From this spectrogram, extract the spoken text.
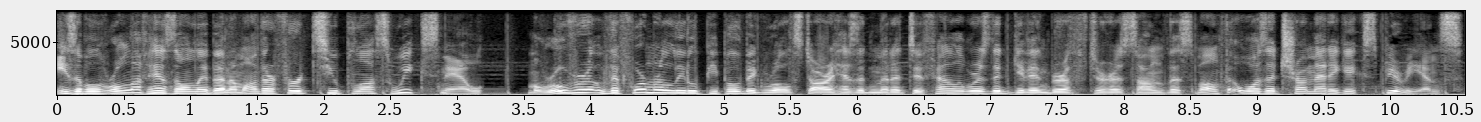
Isabel Roloff has only been a mother for two plus weeks now. Moreover, the former Little People Big World star has admitted to followers that giving birth to her son this month was a traumatic experience.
